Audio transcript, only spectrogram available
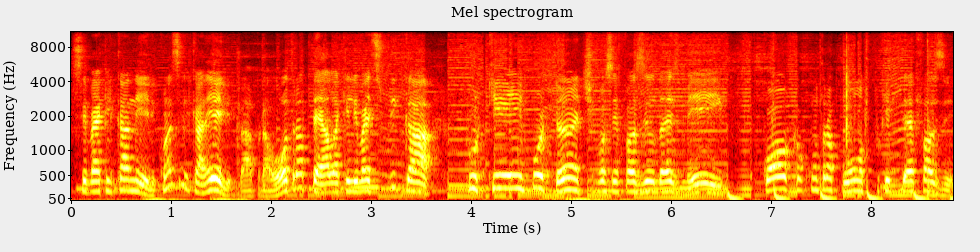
Você vai clicar nele. Quando você clicar nele, vai para outra tela que ele vai te explicar por que é importante você fazer o 10 MEI, qual é o contraponto, por que, que deve fazer.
